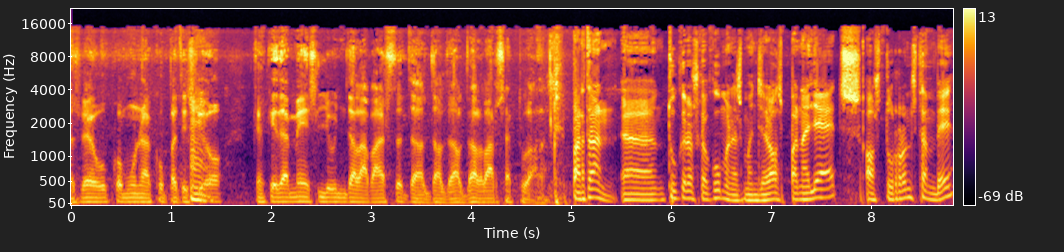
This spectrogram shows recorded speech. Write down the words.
es veu com una competició mm. Que queda més lluny de l'abast del, del, del, del Barça actual. Per tant, eh, tu creus que Koeman es menjarà els panellets, els torrons també?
